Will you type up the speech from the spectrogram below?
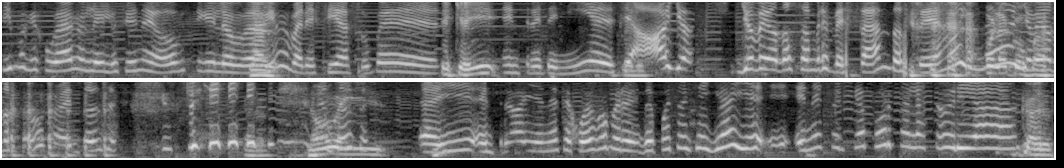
tipo que jugaba con las ilusiones ópticas y lo, a mí me parecía súper Es que ahí entretenido y decía, Claro. ay, yo, yo veo dos hombres besándose, ay, no, yo veo dos copas, entonces, sí. No, Entonces- ahí- ahí entraba ahí en ese juego, pero después tú decías, ya, ¿y eh, en esto qué aportan las teorías claro,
